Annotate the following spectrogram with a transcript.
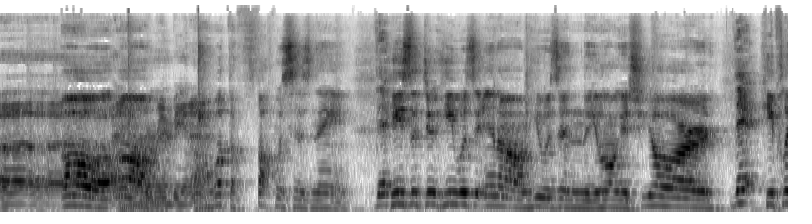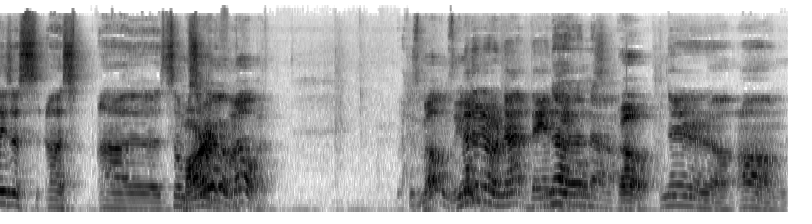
Uh, Oh, I didn't um, remember being oh, what the fuck was his name? The- He's the dude. He was in um. He was in the Longest Yard. There, He plays a s- uh, uh some Mario sort or Melvin? Because Melvin's the No, no, old no, one. not Van no, no, Peebles. no. Oh. No, no, no, no. Um,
